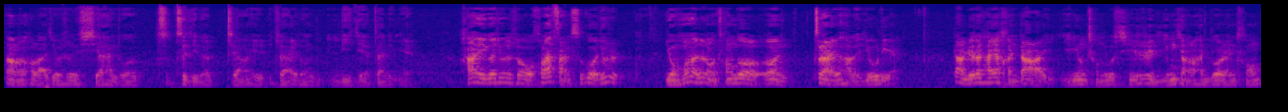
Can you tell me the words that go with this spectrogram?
那我们后来就是写很多自自己的这样一这样一种理解在里面。还有一个就是说我后来反思过，就是永丰的这种创作论自然有它的优点，但我觉得它也很大一定程度其实是影响了很多人从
